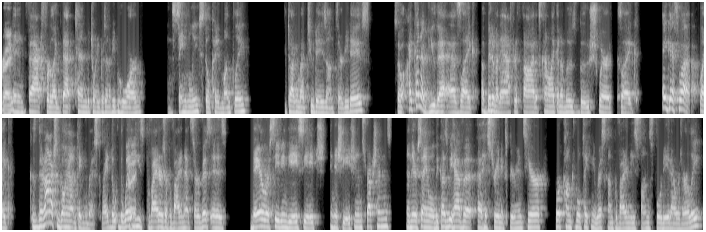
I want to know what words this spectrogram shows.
Right. And in fact, for like that 10 to 20 percent of people who are insanely still paid monthly, you're talking about two days on 30 days. So I kind of view that as like a bit of an afterthought. It's kind of like an amuse bouche where it's like, hey, guess what? Like, because they're not actually going out and taking risk, right? The, the way right. these providers are providing that service is they're receiving the ACH initiation instructions and they're saying, well, because we have a, a history and experience here, we're comfortable taking a risk on providing these funds 48 hours early.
